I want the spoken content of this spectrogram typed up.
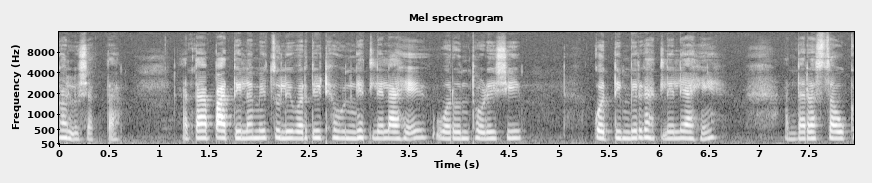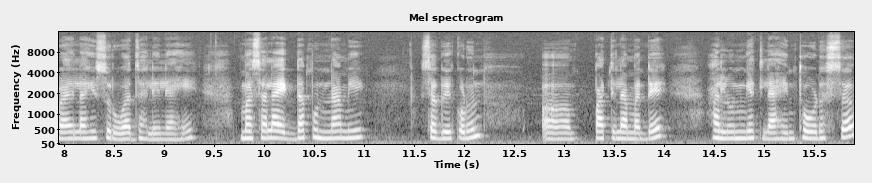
घालू शकता. आता पातेलं मी चुलीवरती ठेवून घेतलेलं आहे. वरून थोडीशी कोथिंबीर घातलेली आहे. आता रस्सा उकळायलाही सुरुवात झालेली आहे. मसाला एकदा पुन्हा मी सगळीकडून पातेल्यामध्ये हलवून घेतले आहे. थोडंसं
